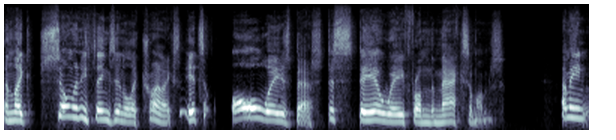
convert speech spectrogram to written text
And like so many things in electronics, it's always best to stay away from the maximums. I mean,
